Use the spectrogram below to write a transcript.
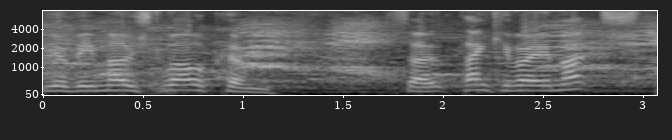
you'll be most welcome. So thank you very much.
